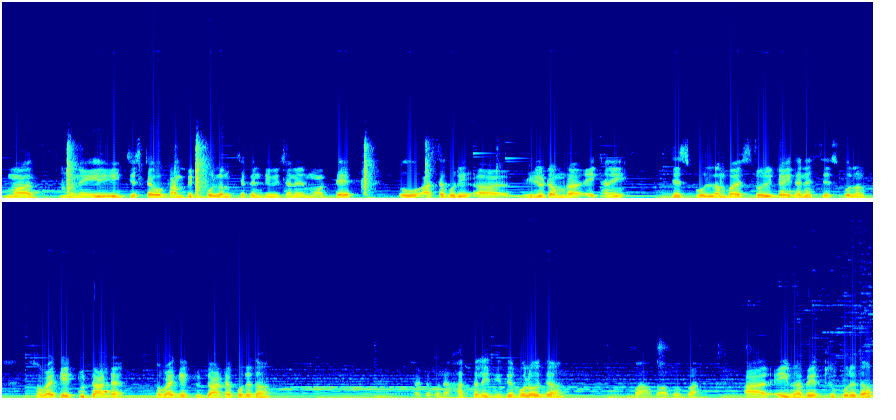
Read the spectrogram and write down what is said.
মানে এই- চেষ্টা কমপ্লিট করলাম সেকেন্ড ডিভিশনের মধ্যে। তো আশা করি ভিডিওটা আমরা এখানে শেষ করলাম বা স্টোরিটা এখানে শেষ করলাম। সবাইকে একটু টাটা। সবাইকে একটু টাটা করে দাও। টাটা করে হাততালি দিতে বলো যা। বাহ বাহ বাহ আর এইভাবে একটু করে দাও।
